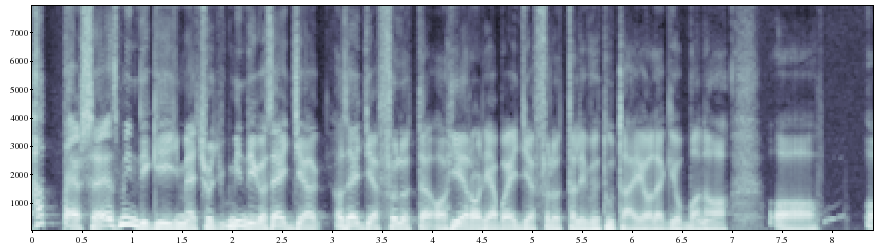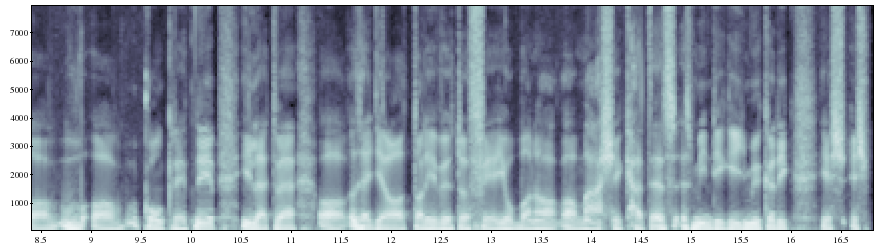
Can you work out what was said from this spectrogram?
Hát persze, ez mindig így megy, hogy mindig az egyel, az egyel fölötte, a hierarchiában egyel fölötte lévő utálja a legjobban a, a, a, a konkrét nép, illetve az egyel alatta lévőtől fél jobban a, a másik. Hát ez, ez mindig így működik, és, és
